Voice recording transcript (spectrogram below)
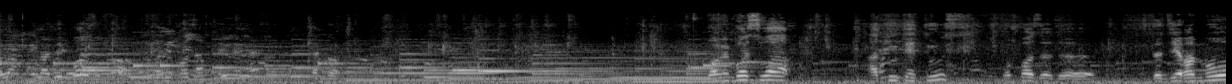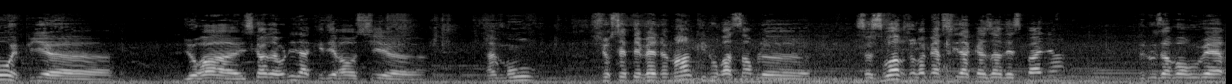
On la, dépose ou pas On la dépose après hein D'accord. Bon, mais bonsoir à toutes et tous. Je propose de, de, dire un mot et puis euh, il y aura Iskar Daoulida qui dira aussi euh, un mot sur cet événement qui nous rassemble euh, ce soir. Je remercie la Casa d'Espagne de nous avoir ouvert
